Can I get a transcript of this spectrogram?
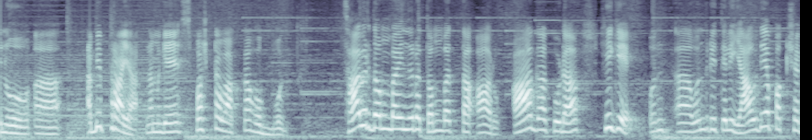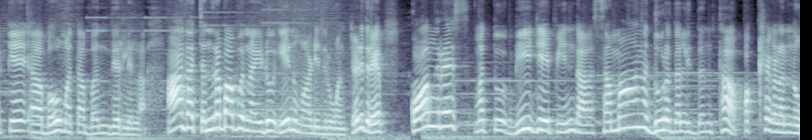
ಏನು ಅಭಿಪ್ರಾಯ ನಮಗೆ ಸ್ಪಷ್ಟವಾಗ್ತಾ ಹೋಗ್ಬೋದು. ಸಾವಿರದ ಒಂಬೈನೂರ ತೊಂಬತ್ತ ಆರು ಆಗ ಕೂಡ ಹೀಗೆ ಒಂದು ಒಂದು ರೀತಿಯಲ್ಲಿ ಯಾವುದೇ ಪಕ್ಷಕ್ಕೆ ಬಹುಮತ ಬಂದಿರಲಿಲ್ಲ. ಆಗ ಚಂದ್ರಬಾಬು ನಾಯ್ಡು ಏನು ಮಾಡಿದರು ಅಂತ ಹೇಳಿದರೆ, ಕಾಂಗ್ರೆಸ್ ಮತ್ತು ಬಿ ಜೆ ಪಿಯಿಂದ ಸಮಾನ ದೂರದಲ್ಲಿದ್ದಂಥ ಪಕ್ಷಗಳನ್ನು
